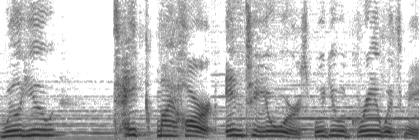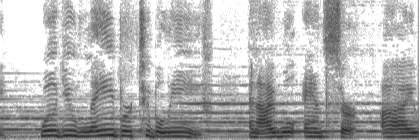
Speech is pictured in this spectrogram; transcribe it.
Will you take my heart into yours? Will you agree with me? Will you labor to believe? And I will answer. I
